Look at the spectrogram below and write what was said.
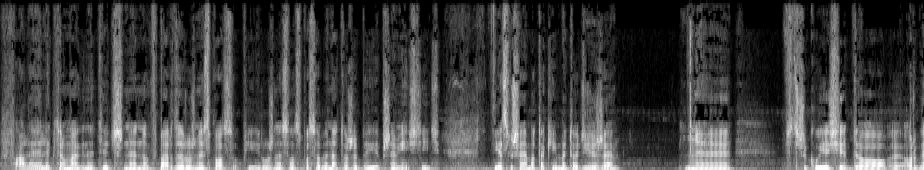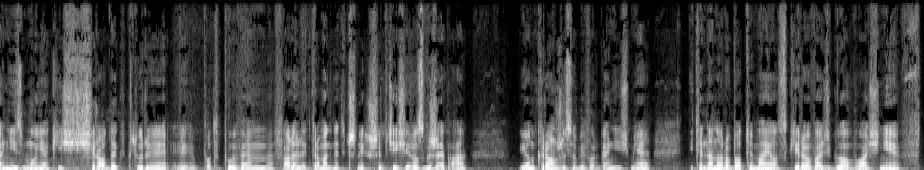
fale elektromagnetyczne, no w bardzo różny sposób. I różne są sposoby na to, żeby je przemieścić. Ja słyszałem o takiej metodzie, że y, wstrzykuje się do y, organizmu jakiś środek, który pod wpływem fal elektromagnetycznych szybciej się rozgrzewa. I on krąży sobie w organizmie. I te nanoroboty mają skierować go właśnie w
